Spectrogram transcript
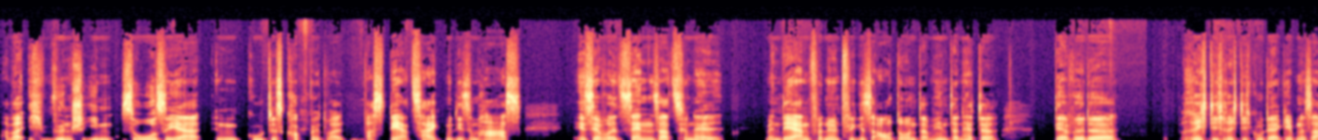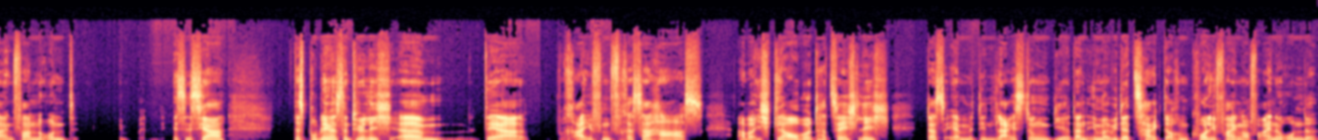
Aber ich wünsche ihm so sehr ein gutes Cockpit, weil was der zeigt mit diesem Haas, ist ja wohl sensationell. Wenn der ein vernünftiges Auto unterm Hintern hätte, der würde richtig, richtig gute Ergebnisse einfahren. Und es ist ja, das Problem ist natürlich ähm, der Reifenfresser Haas. Aber ich glaube tatsächlich, dass er mit den Leistungen, die er dann immer wieder zeigt, auch im Qualifying auf eine Runde,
